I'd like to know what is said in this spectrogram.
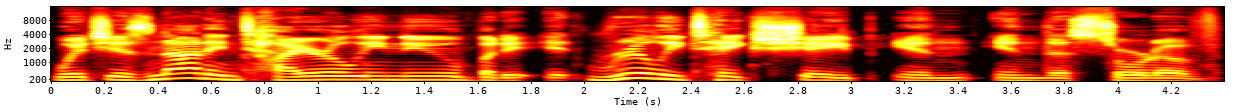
which is not entirely new, but it, it really takes shape in in the sort of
